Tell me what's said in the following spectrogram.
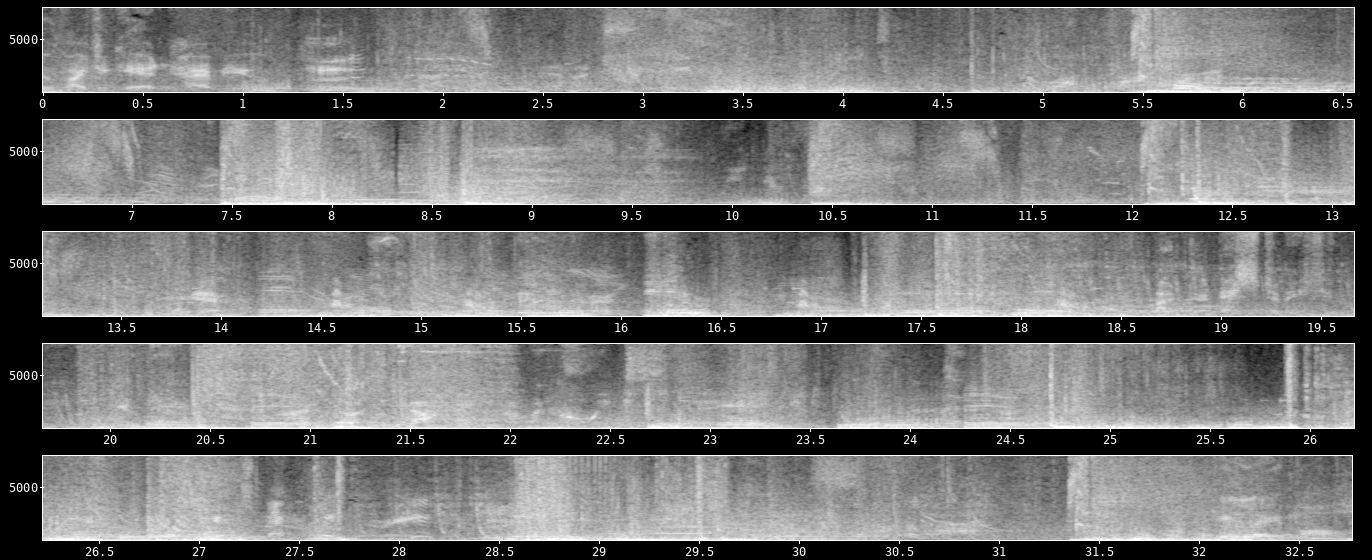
to fight again, have you? Hmm? porque leímos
